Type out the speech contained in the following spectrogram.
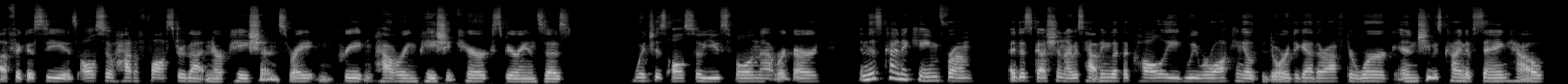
efficacy is also how to foster that in our patients, right? And create empowering patient care experiences, which is also useful in that regard. And this kind of came from a discussion I was having with a colleague. We were walking out the door together after work, and she was kind of saying how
